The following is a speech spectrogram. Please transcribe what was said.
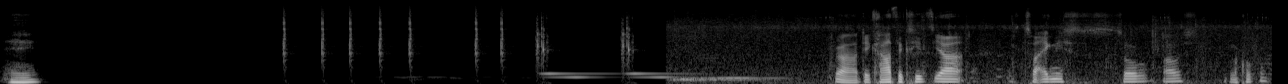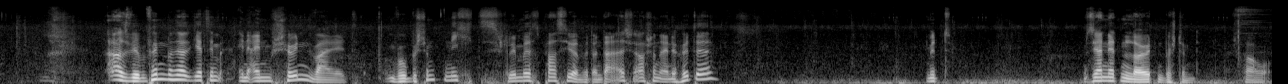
Hey. Ja, die Grafik sieht ja zwar eigentlich so aus. Mal gucken. Also wir befinden uns jetzt in, in einem schönen Wald, wo bestimmt nichts Schlimmes passieren wird. Und da ist auch schon eine Hütte mit sehr netten Leuten bestimmt. Frau.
